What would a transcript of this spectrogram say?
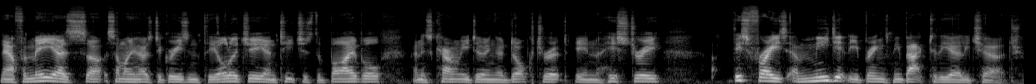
Now, for me, as uh, someone who has degrees in theology and teaches the Bible and is currently doing a doctorate in history, this phrase immediately brings me back to the early church.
